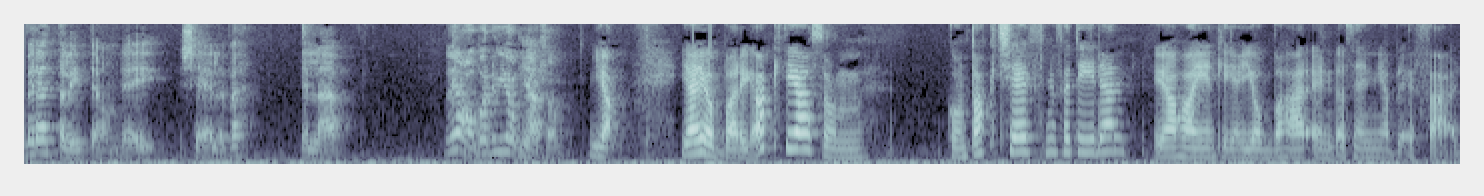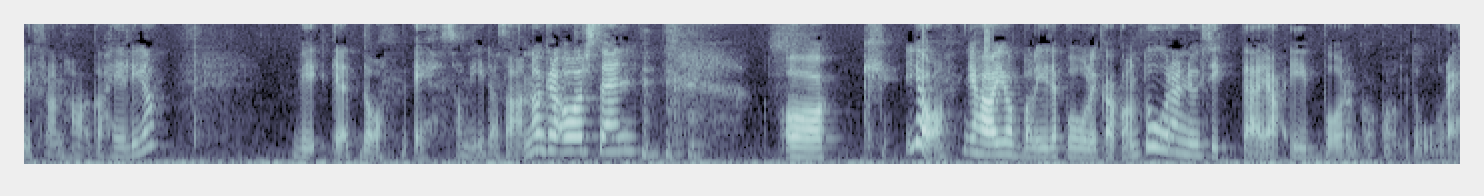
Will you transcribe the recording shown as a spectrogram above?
berätta lite om dig själv. Eller, Ja, vad du jobbar Ja. som. Ja, jag jobbar i Aktia som kontaktchef nu för tiden. Jag har egentligen jobbat här ända sedan jag blev färdig från Haga Helia, vilket då är som Ida sa några år sedan. Och ja, jag har jobbat lite på olika kontor och nu sitter jag i Borgå-kontoret.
